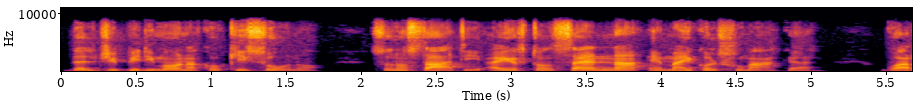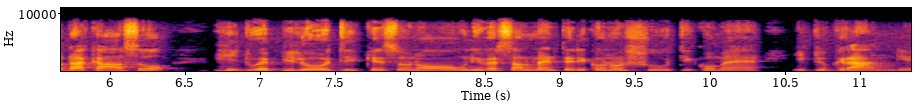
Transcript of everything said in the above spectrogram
del GP di Monaco chi sono? Sono stati Ayrton Senna e Michael Schumacher. Guarda caso i due piloti che sono universalmente riconosciuti come i più grandi.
